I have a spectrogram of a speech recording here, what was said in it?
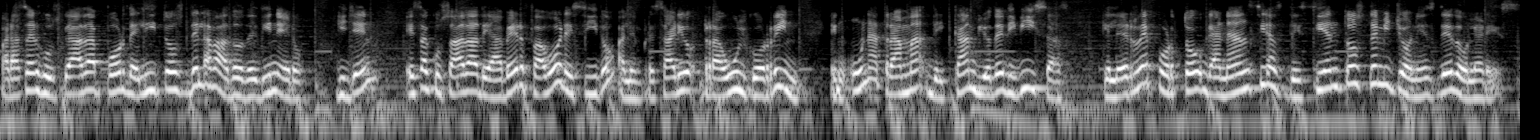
para ser juzgada por delitos de lavado de dinero. Guillén es acusada de haber favorecido al empresario Raúl Gorrín en una trama de cambio de divisas que le reportó ganancias de cientos de millones de dólares.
